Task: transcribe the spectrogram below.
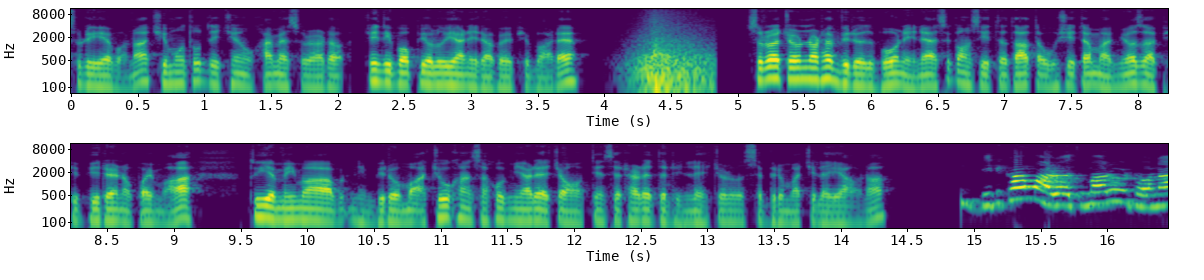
ဆိုရရဲ့ပေါ့နော်ချီမုံတို့တည်ချင်းကိုခိုင်းမယ်ဆိုတော့ကျင်းတီပေါ်ပြောလို့ရနေတာပဲဖြစ်ပါတယ်။ ဆိုတော့ကျွန်တော်နောက်ထပ်ဗီဒီယိုတစ်ပုဒ်အနေနဲ့စစ်ကောင်စီတပ်သားတအုပ်ရှိတက်မှမျိုးစာဖြစ်ပြီးတဲ့နောက်ပိုင်းမှာသူရဲ့မိန်းမနေပြီးတော့မှအကျိုးခံစားခွင့်မရတဲ့အကြောင်းတင်ဆက်ထားတဲ့သတင်းလေးကျွန်တော်ဆက်ပြီးတော့မှကြည့်လိုက်ရအောင်နော်ဒီတစ်ခါမှာတော့ကျမတို့ဒေါနာ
